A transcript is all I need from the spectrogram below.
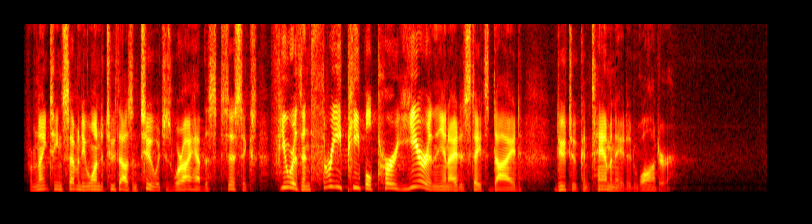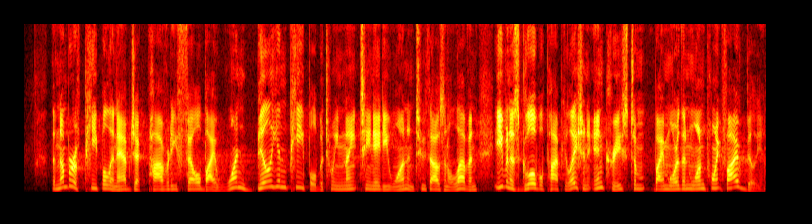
From 1971 to 2002, which is where I have the statistics, fewer than three people per year in the United States died due to contaminated water. The number of people in abject poverty fell by 1 billion people between 1981 and 2011, even as global population increased to, by more than 1.5 billion.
